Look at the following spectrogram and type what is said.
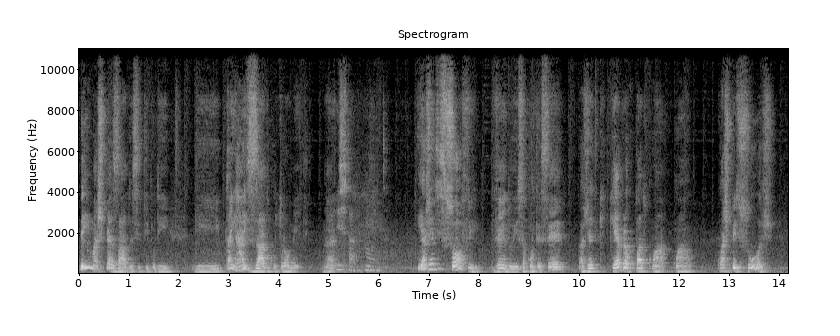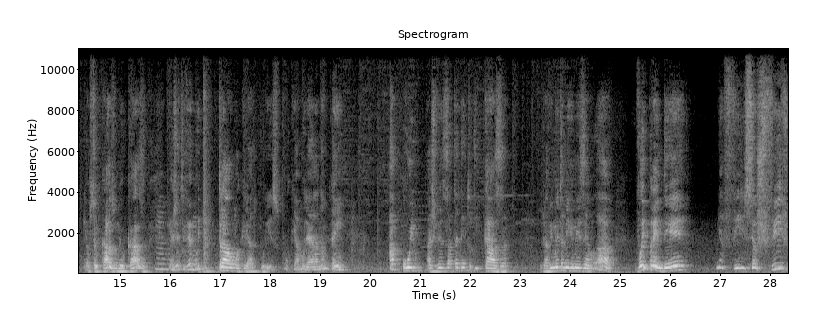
bem mais pesado esse tipo de. está enraizado culturalmente. Né? Está, muito. E a gente sofre vendo isso acontecer, a gente que que é preocupado com, a, com, a, com as pessoas, que é o seu caso, o meu caso, e a gente vê muito trauma criado por isso, porque a mulher ela não tem apoio, às vezes até dentro de casa. Já vi muita amiga me dizendo, ah, vou empreender, minha filha e seus filhos,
